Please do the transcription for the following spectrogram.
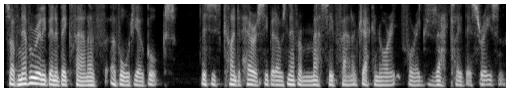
So I've never really been a big fan of, of audio books. This is kind of heresy, but I was never a massive fan of Jackanory for exactly this reason.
